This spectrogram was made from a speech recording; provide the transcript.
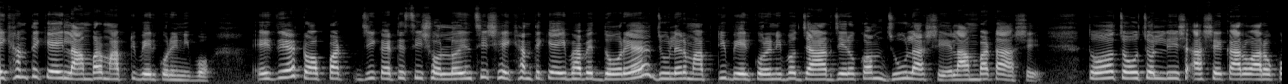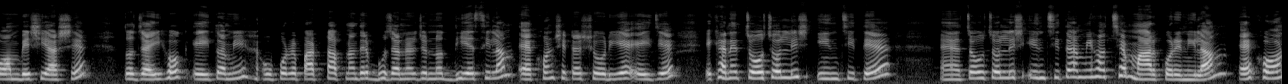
এইখান থেকে এই লাম্বার মাপটি বের করে নিব। এই যে টপ পার্ট যে কেটেছি ষোলো ইঞ্চি, সেইখান থেকে এইভাবে দৌড়ে ঝুলের মাপটি বের করে নিব, যার যেরকম ঝুল আসে, লাম্বাটা আসে। তো চৌচল্লিশ আসে, কারও আরও কম বেশি আসে। তো যাই হোক, এই তো আমি উপরের পাটটা আপনাদের বোঝানোর জন্য দিয়েছিলাম। এখন সেটা সরিয়ে এই যে এখানে চৌচল্লিশ ইঞ্চিতে চৌচল্লিশ ইঞ্চিতে আমি হচ্ছে মার করে নিলাম। এখন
